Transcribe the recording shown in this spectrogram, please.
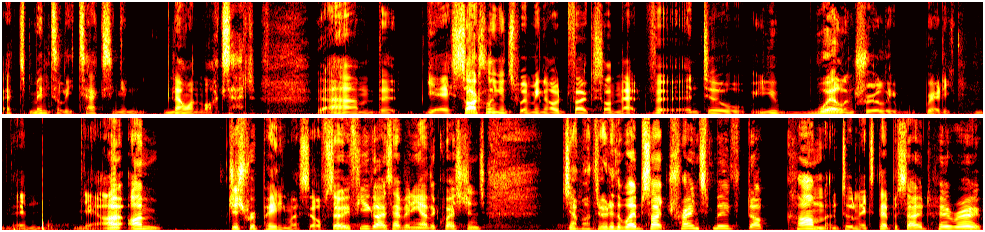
it's mentally taxing, and no one likes that. Um, but yeah, cycling and swimming, I would focus on that for, until you well and truly ready. And yeah, I, I'm just repeating myself. So if you guys have any other questions, jump on through to the website trainsmooth.com. Until next episode, hooroo.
